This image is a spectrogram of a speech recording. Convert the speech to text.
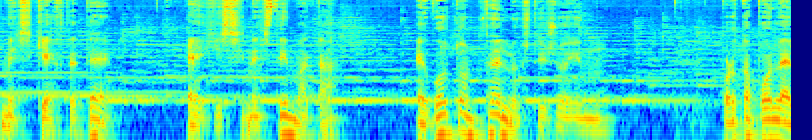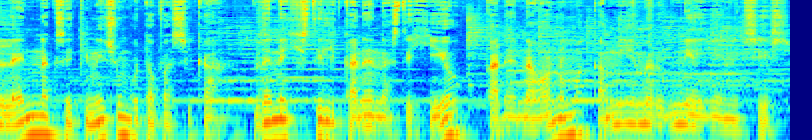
με σκέφτεται, έχει συναισθήματα. Εγώ τον θέλω στη ζωή μου. Πρώτα απ' όλα Ελένη να ξεκινήσουμε από τα βασικά. Δεν έχει στείλει κανένα στοιχείο, κανένα όνομα, καμία ημερομηνία γέννησης.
